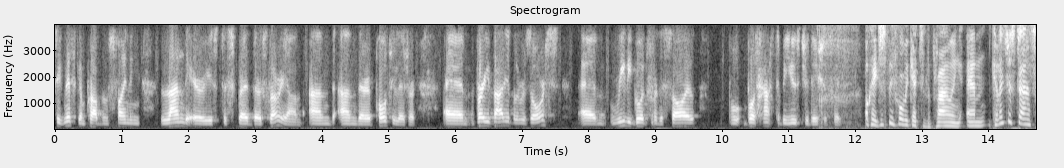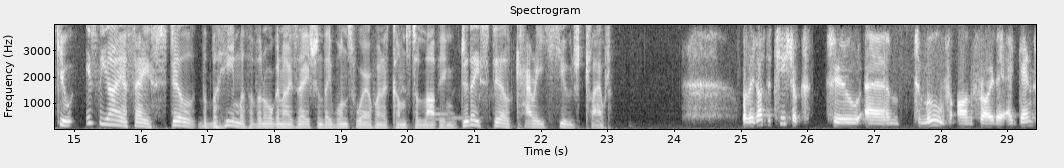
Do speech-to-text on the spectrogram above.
significant problems finding land areas to spread their slurry on and, and their poultry litter. Um, very valuable resource, um, really good for the soil. But, but has to be used judiciously. Okay, just before we get to the ploughing, um, can I just ask you: Is the IFA still the behemoth of an organisation they once were when it comes to lobbying? Do they still carry huge clout? Well, they got the Taoiseach to um, to move on Friday against,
